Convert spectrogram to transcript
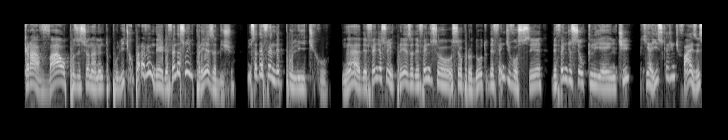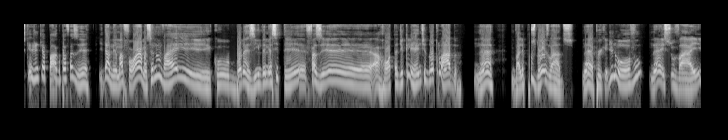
cravar o posicionamento político para vender. Defenda a sua empresa, bicho. Não precisa defender político né? Defende a sua empresa, defende o seu, o seu produto, defende você, defende o seu cliente, que é isso que a gente faz, é isso que a gente é pago para fazer. E da mesma forma, você não vai com o bonezinho do MST fazer a rota de cliente do outro lado, né? Vale para os dois lados. Né, porque de novo, né, isso vai,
